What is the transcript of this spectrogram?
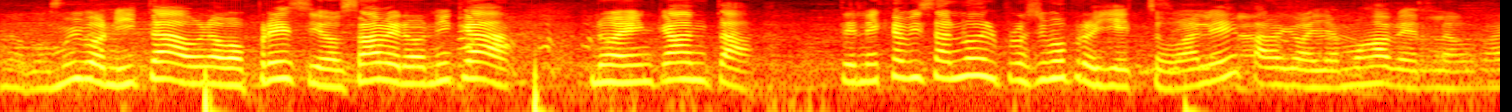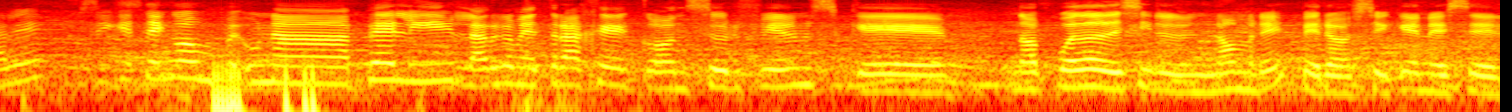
Una voz muy bonita, una voz preciosa, Verónica, nos encanta. tenéis que avisarnos del próximo proyecto, ¿vale? Para que vayamos a verlo, ¿vale? Sí que tengo un- una peli, largometraje con Surfilms que no puedo decir el nombre, pero sí que en, ese,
